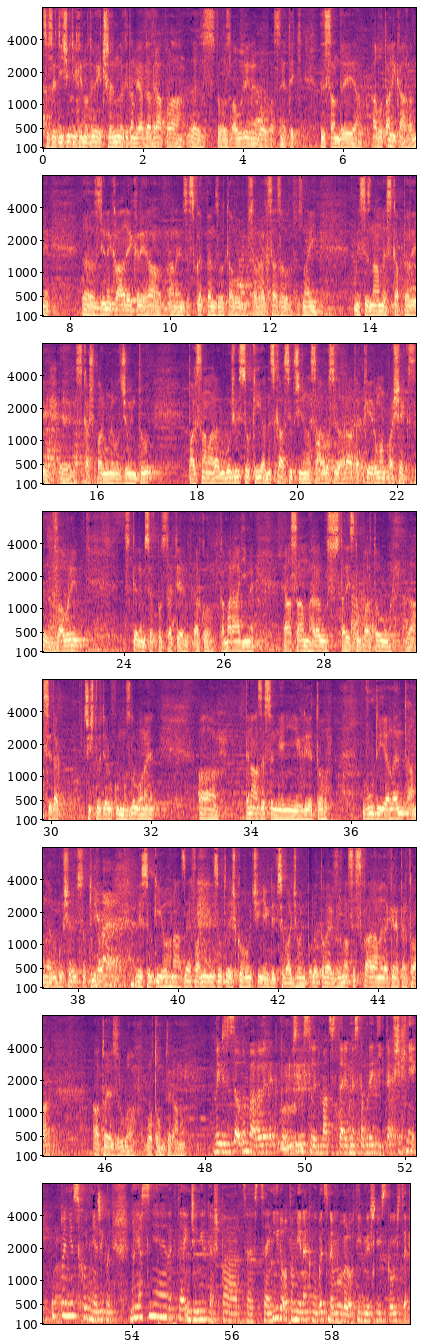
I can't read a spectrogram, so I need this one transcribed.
Co se týče těch jednotlivých členů, tak je tam Jarda Drápala eh, z toho z Laury, nebo vlastně teď ze Sandry a, a od Anika hlavně. Eh, Zdeněk Kládek, který hrál, já nevím, se Sklepem, s Vltavou, Sabraxa, znají. My se známe z kapely, eh, z Kašparu nebo z Jointu. Pak s náma hrál Luboš Vysoký a dneska asi přijde na ságo si zahrát taky Roman Pašek z, z Laury, s kterým se v podstatě jako kamarádíme. Já sám hraju s, tady s tou partou asi tak tři čtvrtě roku, moc dlouho ne. A ten název se mění, někdy je to Woody Jelen, tamhle Luboše Vysokýho, Vysokýho název a někdy jsou to Ješko Hoči, někdy třeba Join podle toho, jak zrovna se skládáme taky repertoár. A to je zhruba o tom teda, no. My, když jsme se o tom bavili, tak po různě s lidma, co se tady dneska bude dít, tak všichni úplně schodně řekli, no jasně, tak to je inženýr Kašpár, CSC, nikdo o tom jinak vůbec nemluvil, o té dnešní zkoušce.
